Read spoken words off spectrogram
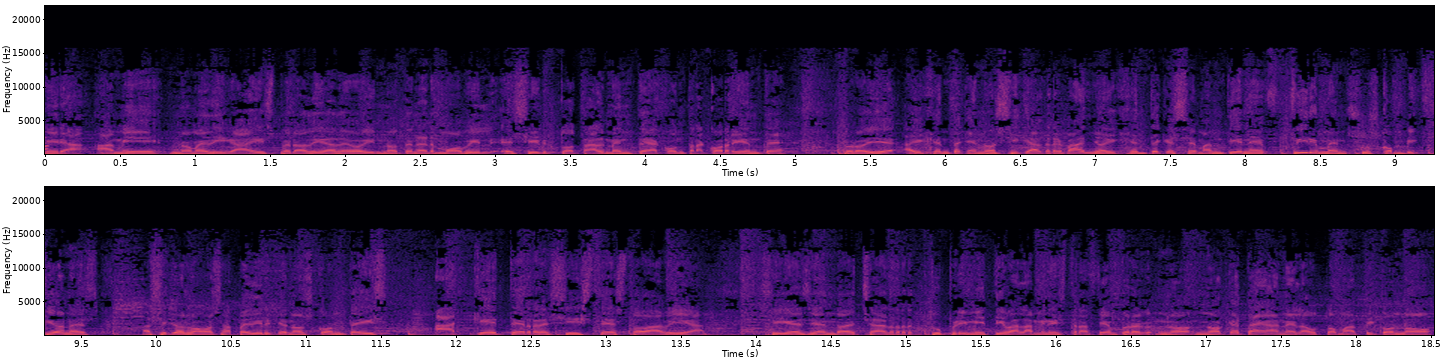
Mira, a mí no me digáis, pero a día de hoy no tener móvil es ir totalmente a contracorriente. Pero oye, hay gente que no sigue al rebaño, hay gente que se mantiene firme en sus convicciones. Así que os vamos a pedir que nos contéis a qué te resistes todavía. Sigues yendo a echar tu primitiva a la administración, pero no, no que te hagan el automático, no.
